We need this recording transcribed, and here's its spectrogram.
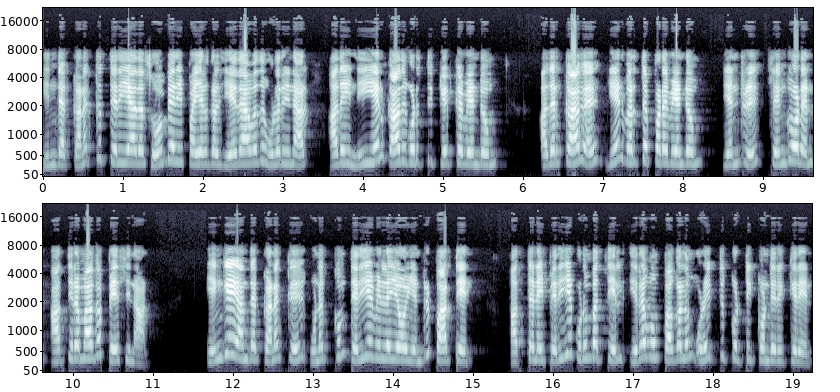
இந்த கணக்கு தெரியாத சோம்பேறி பயல்கள் ஏதாவது உளறினால் அதை நீ ஏன் காது கொடுத்து கேட்க வேண்டும்? அதற்காக ஏன் வருத்தப்பட வேண்டும்? என்று செங்கோடன் ஆத்திரமாக பேசினான். எங்கே அந்த கணக்கு உனக்கும் தெரியவில்லையோ என்று பார்த்தேன். அத்தனை பெரிய குடும்பத்தில் இரவும் பகலும் உழைத்து கொட்டிக் கொண்டிருக்கிறேன்.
